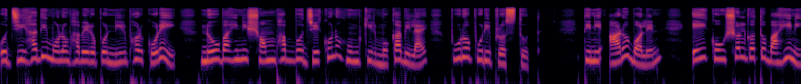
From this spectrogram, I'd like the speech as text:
ও জিহাদি মনোভাবের ওপর নির্ভর করেই নৌবাহিনী সম্ভাব্য যে কোনো হুমকির মোকাবিলায় পুরোপুরি প্রস্তুত। তিনি আরও বলেন, এই কৌশলগত বাহিনী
